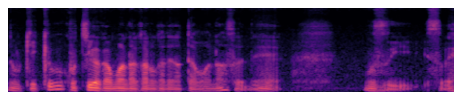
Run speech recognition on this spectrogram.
でも結局こっちが頑張らなあかんのかってなったらなそれね。むずいですね。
